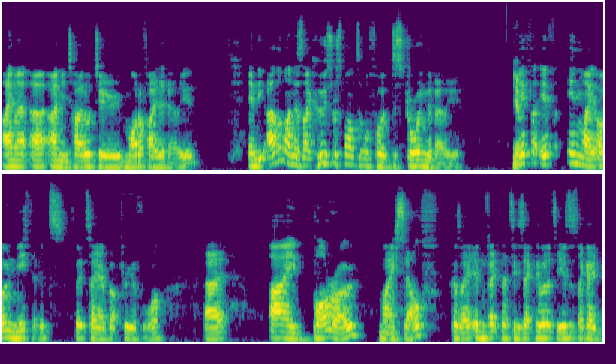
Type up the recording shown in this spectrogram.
I'm a, uh, I'm entitled to modify the value, and the other one is like who's responsible for destroying the value. Yep. If if in my own methods, let's say I've got three or four, uh, I borrow myself because I, in fact, that's exactly what it says. It's like I,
